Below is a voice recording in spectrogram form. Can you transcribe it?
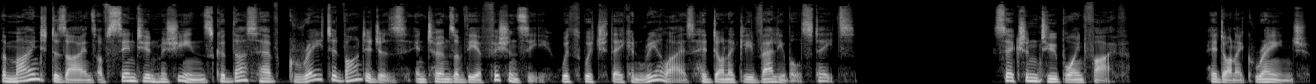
The mind designs of sentient machines could thus have great advantages in terms of the efficiency with which they can realize hedonically valuable states. Section 2.5 Hedonic Range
